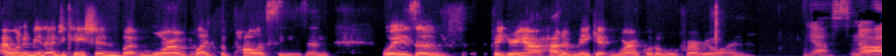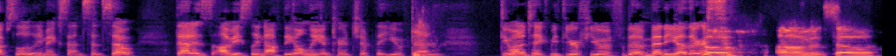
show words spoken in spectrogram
I want to be in education, but more of like the policies and ways of figuring out how to make it more equitable for everyone. Yes, no, absolutely makes sense. And so that is obviously not the only internship that you've done. Do you want to take me through a few of the many others? Oh, um, so,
